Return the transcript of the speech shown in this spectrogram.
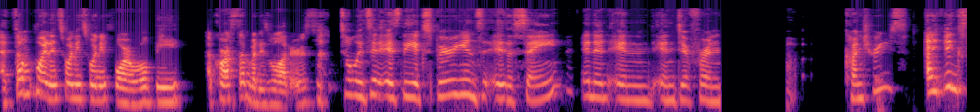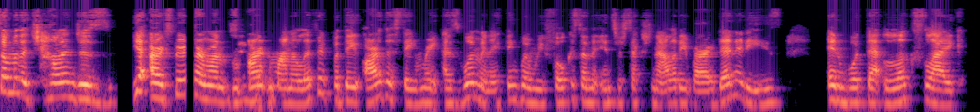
at some point in 2024 we'll be across somebody's waters. So is it is the experience the same in in in, in different uh, countries? I think some of the challenges, yeah, our experiences are aren't monolithic, but they are the same rate as women. I think when we focus on the intersectionality of our identities and what that looks like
